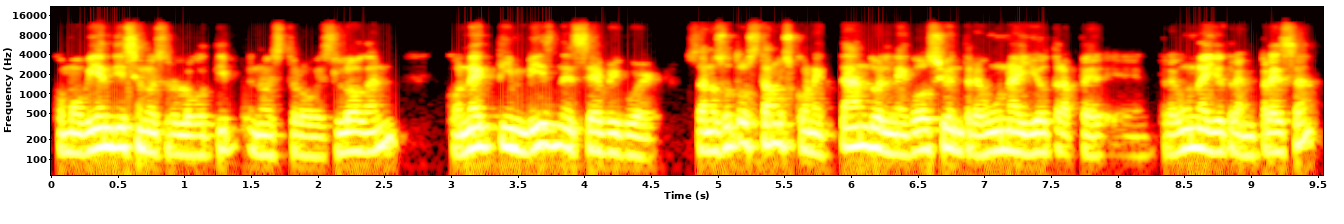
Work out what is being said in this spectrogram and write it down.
como bien dice nuestro logotipo, nuestro eslogan, Connecting Business Everywhere. O sea, nosotros estamos conectando el negocio entre una y otra, entre una y otra empresa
